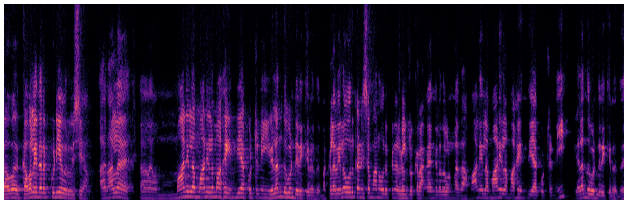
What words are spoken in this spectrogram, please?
கவ கவலை தரக்கூடிய ஒரு விஷயம். அதனால மாநில மாநிலமாக இந்தியா கூட்டணி இழந்து கொண்டு இருக்கிறது மக்களவையில ஒரு கணிசமான உறுப்பினர்கள் இருக்கிறாங்கிறது உண்மைதான். மாநில மாநிலமாக இந்தியா கூட்டணி இழந்து கொண்டிருக்கிறது.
